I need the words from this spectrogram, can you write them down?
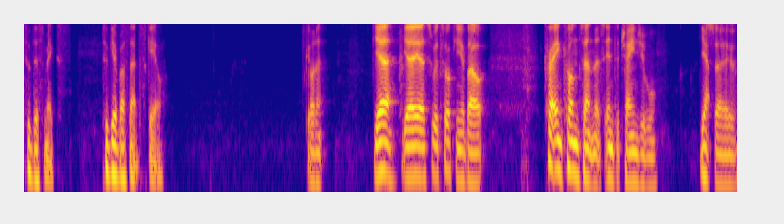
to this mix to give us that scale. Got it. Yeah, yeah, yeah. So we're talking about creating content that's interchangeable. Yeah. So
